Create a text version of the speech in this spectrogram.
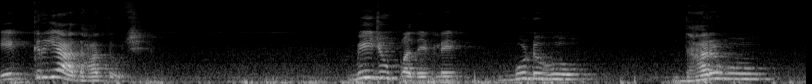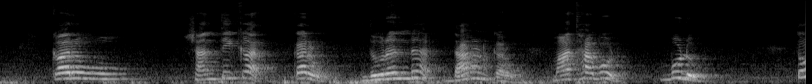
એ ક્રિયા ધાતુ છે. બીજું પદ એટલે બુડવું, ધરવું, કરવું શાંતિ કર કરવું, ધુરંધર, ધારણ કરવું, માથાબુડ, બુડવું. તો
